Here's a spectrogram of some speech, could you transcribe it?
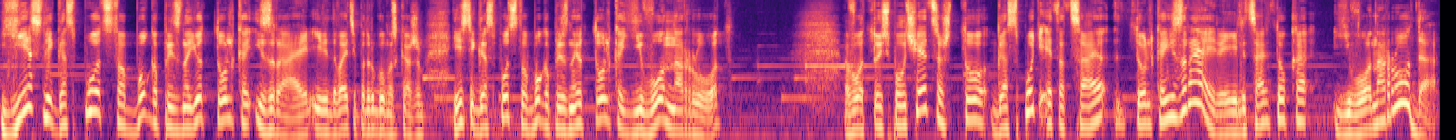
Если господство Бога признает только Израиль, или давайте по-другому скажем, если господство Бога признает только его народ, вот, то есть получается, что Господь это царь только Израиля или царь только его народа.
